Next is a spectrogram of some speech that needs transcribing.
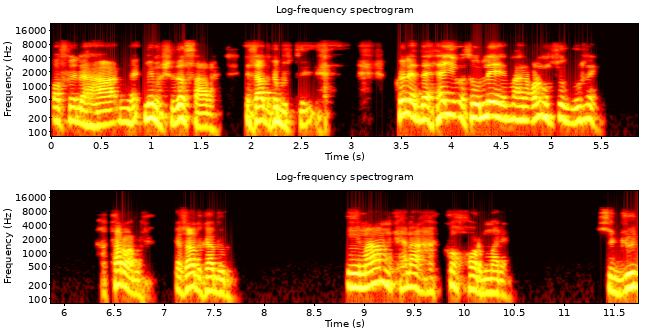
qofkii dhahaa mima shida saara in saadu ka burtay kole da rayi asuu leeyahay maahan culumka imaamkana ha ka hormarin sujuud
